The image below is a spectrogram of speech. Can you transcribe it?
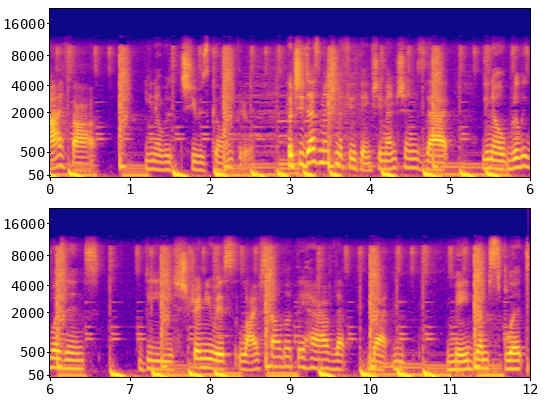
I thought you know she was going through. But she does mention a few things. She mentions that you know really wasn't the strenuous lifestyle that they have that that made them split.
